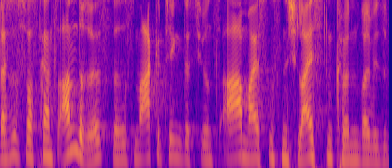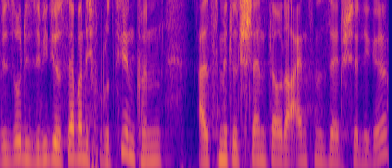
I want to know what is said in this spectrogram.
das ist was ganz anderes. Das ist Marketing, das wir uns A meistens nicht leisten können, weil wir sowieso diese Videos selber nicht produzieren können als Mittelständler oder einzelne Selbstständige.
